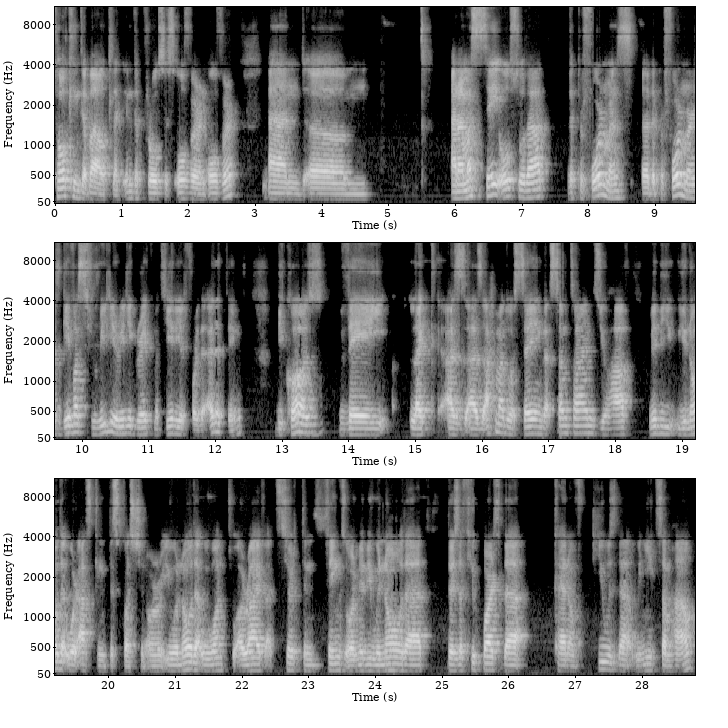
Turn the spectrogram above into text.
talking about like in the process over and over and um, and i must say also that the performance uh, the performers gave us really really great material for the editing because they like as as ahmad was saying that sometimes you have maybe you know that we're asking this question or you know that we want to arrive at certain things or maybe we know that there's a few parts that kind of cues that we need somehow.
